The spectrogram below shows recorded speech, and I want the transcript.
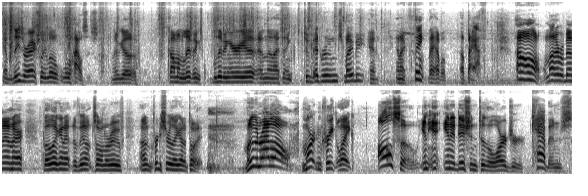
Yeah, these are actually little little houses. They've got a common living living area, and then I think two bedrooms maybe, and and I think they have a, a bath. I don't know. I've not ever been in there, but looking at the vents on the roof, I'm pretty sure they got a toilet. Moving right along. Martin Creek Lake also, in, in, in addition to the larger cabins,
